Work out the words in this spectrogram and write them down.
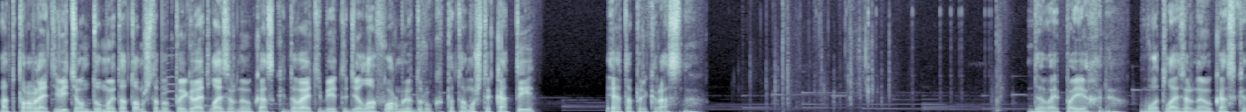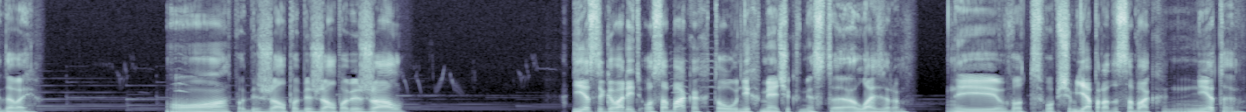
отправлять. Видите, он думает о том, чтобы поиграть лазерной указкой. Давай я тебе это дело оформлю, друг, потому что коты — это прекрасно. Давай, поехали. Вот лазерная указка, давай. О, побежал, побежал, побежал. Если говорить о собаках, то у них мячик вместо лазера. И вот, в общем, я, правда, собак не это.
